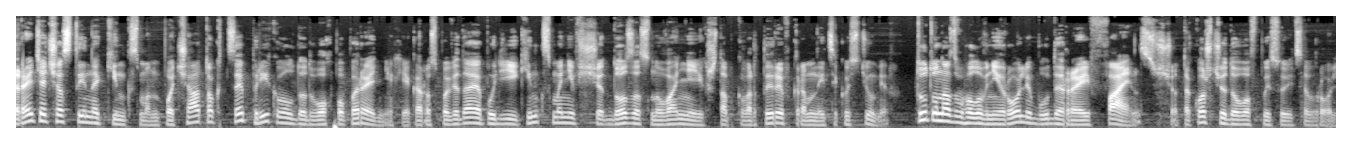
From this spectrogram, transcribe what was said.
Третя частина Кінгсман Початок це приквел до двох попередніх, яка розповідає події Кінгсманів ще до заснування їх штаб-квартири в крамниці костюмів. Тут у нас в головній ролі буде Рей Файнс, що також чудово вписується в роль.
